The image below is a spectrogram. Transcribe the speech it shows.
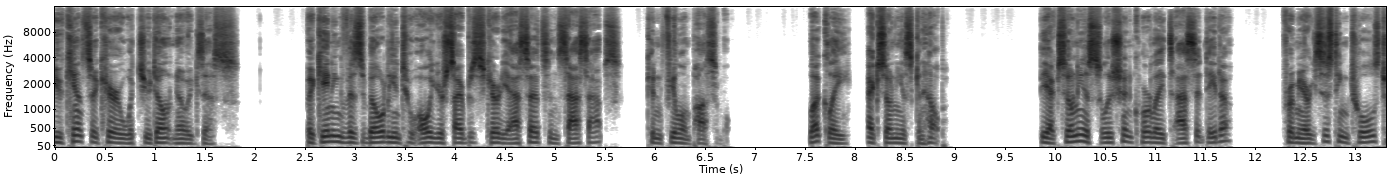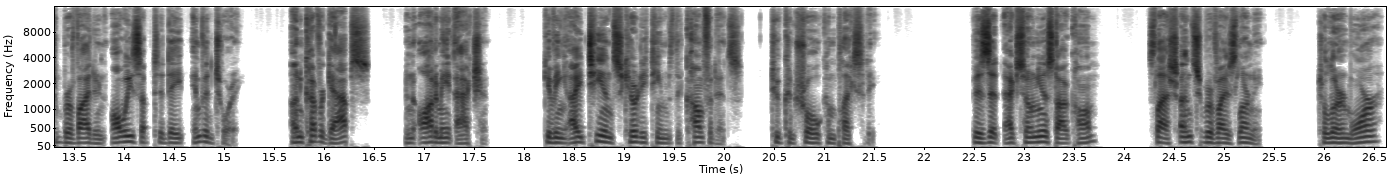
You can't secure what you don't know exists. But gaining visibility into all your cybersecurity assets and SaaS apps can feel impossible. Luckily, Axonius can help. The Axonius solution correlates asset data from your existing tools to provide an always up to date inventory uncover gaps, and automate action, giving IT and security teams the confidence to control complexity. Visit axonius.com slash unsupervised learning to learn more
